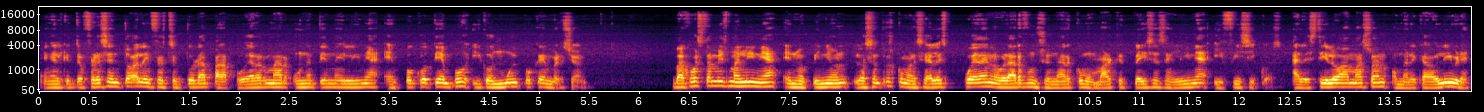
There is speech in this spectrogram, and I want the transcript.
en el que te ofrecen toda la infraestructura para poder armar una tienda en línea en poco tiempo y con muy poca inversión. Bajo esta misma línea, en mi opinión, los centros comerciales pueden lograr funcionar como marketplaces en línea y físicos, al estilo Amazon o Mercado Libre,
